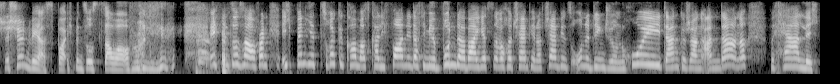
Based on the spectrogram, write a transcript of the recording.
Schön wär's. Boah, ich bin so sauer auf Ronnie. Ich bin so sauer auf Ronnie. Ich bin hier zurückgekommen aus Kalifornien, dachte mir, wunderbar, jetzt eine Woche Champion of Champions ohne Ding Junhui. Danke, Zhang Anda. Ne? Herrlich.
